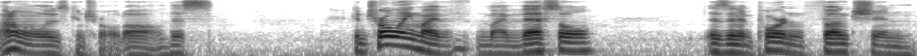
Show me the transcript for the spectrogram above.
I don't want to lose control at all. This controlling my my vessel is an important function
